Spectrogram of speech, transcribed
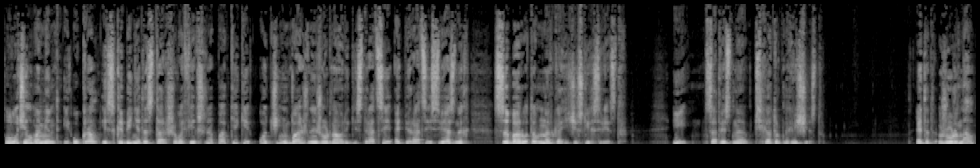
улучил момент и украл из кабинета старшего фельдшера по аптеке очень важный журнал регистрации операций, связанных с оборотом наркотических средств и, соответственно, психотропных веществ. Этот журнал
